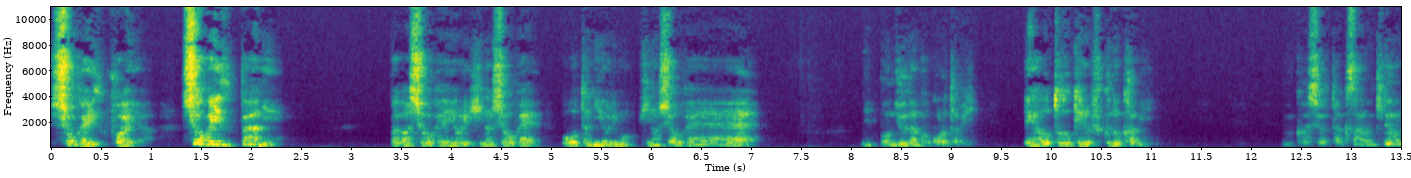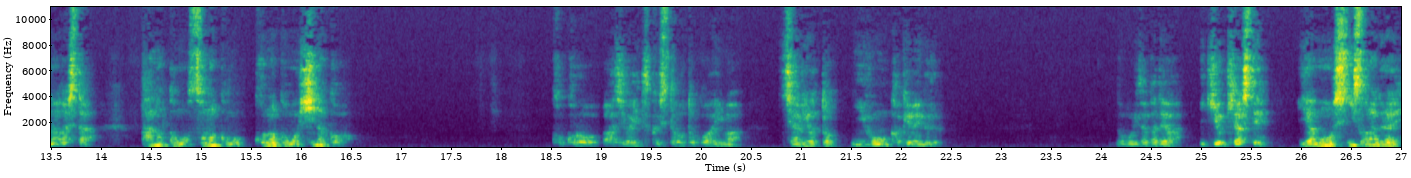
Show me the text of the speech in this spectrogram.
翔平 is fire! 翔平 is burning! 馬場翔平より日野翔平、大谷よりも日野翔平日本縦断心旅、笑顔を届ける福の神。昔はたくさん浮き根を流した、あの子もその子もこの子も火の子。心を味わい尽くした男は今、車両と日本を駆け巡る。上り坂では息を切らして、いやもう死にそうなぐらい。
